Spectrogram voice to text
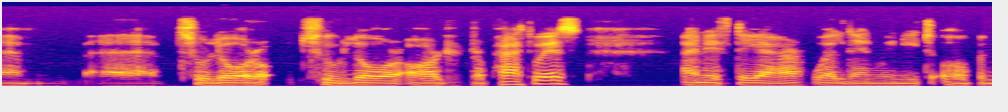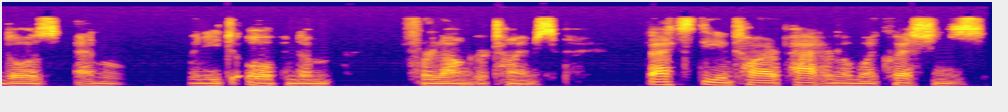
um, uh, through lower to lower order pathways? And if they are, well, then we need to open those and we need to open them for longer times. That's the entire pattern of my questions.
